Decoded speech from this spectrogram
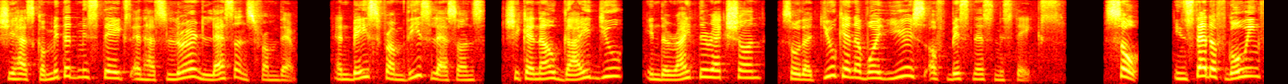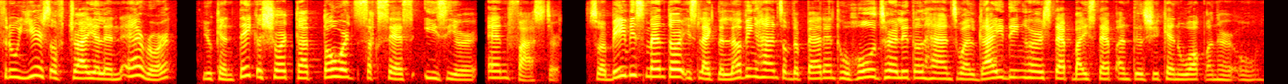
She has committed mistakes and has learned lessons from them. And based from these lessons, she can now guide you in the right direction so that you can avoid years of business mistakes. So, instead of going through years of trial and error, you can take a shortcut towards success easier and faster. So, a baby's mentor is like the loving hands of the parent who holds her little hands while guiding her step by step until she can walk on her own.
